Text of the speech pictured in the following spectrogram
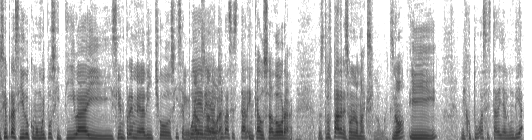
siempre ha sido como muy positiva y siempre me ha dicho, sí se puede, aquí vas a estar encausadora. Nuestros padres son lo máximo. Lo máximo. ¿no? Y me dijo, tú vas a estar ahí algún día.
